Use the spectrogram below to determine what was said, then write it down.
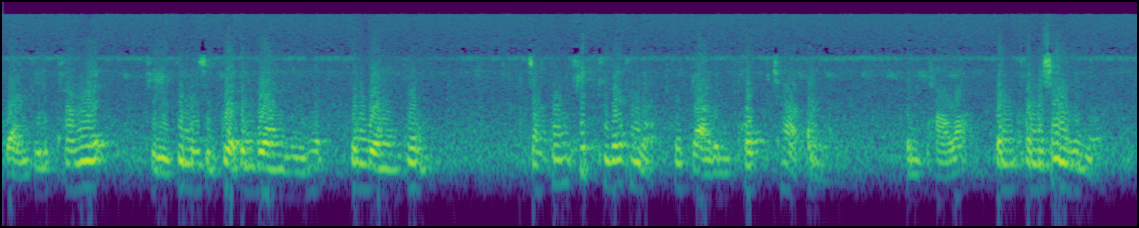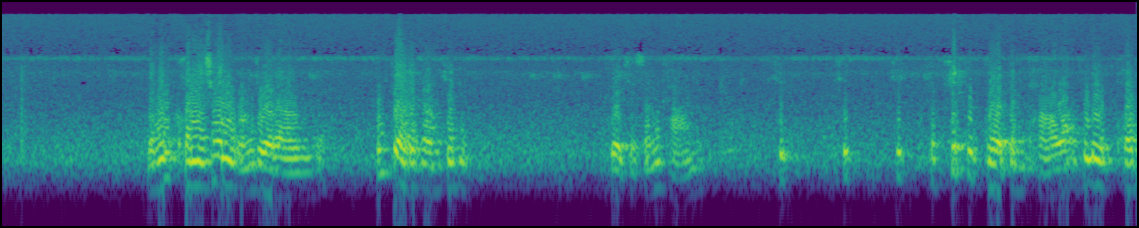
แกว่งทีละครั้งเนี่ยถี่ขึ้นในสุดเกิดเป็นวงหนึ่งเป็นวงขึ้นจากความคิดที่ได้ขนาดก็กลายเป็นภพชาติเป็นภาวะเป็น condition ขึ้นมา ดังนั้นของตัวเราเนี่ยมันเกิดจากความคิด เกิดจากสังขารคิดคิดคิดคิดก็เกิดเป็นภาวะที่เรียกพบ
